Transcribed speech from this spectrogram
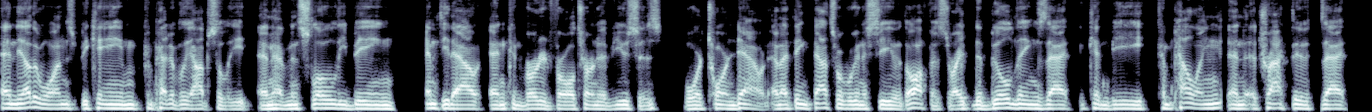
And the other ones became competitively obsolete and have been slowly being emptied out and converted for alternative uses or torn down. And I think that's what we're going to see with office, right? The buildings that can be compelling and attractive that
